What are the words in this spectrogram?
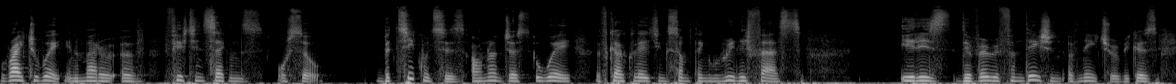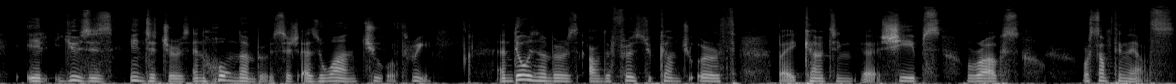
right away in a matter of 15 seconds or so. But sequences are not just a way of calculating something really fast. It is the very foundation of nature because it uses integers and whole numbers such as 1, 2, or 3. And those numbers are the first to come to Earth by counting uh, sheep, rocks, or something else.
